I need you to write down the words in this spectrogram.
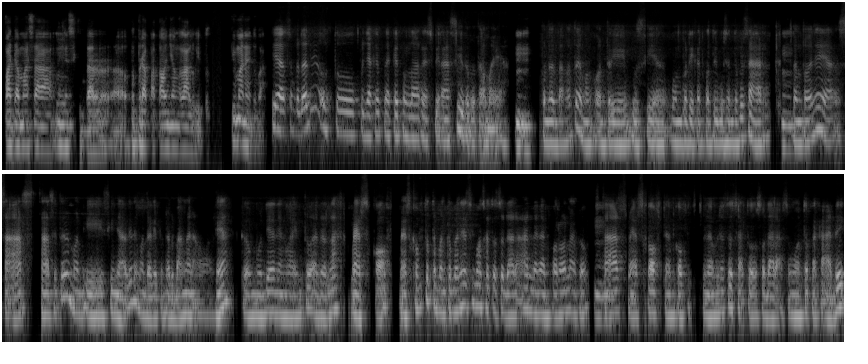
pada masa mungkin sekitar uh, beberapa tahun yang lalu itu. Gimana itu Pak? Ya sebenarnya untuk penyakit-penyakit menular respirasi terutama ya, hmm. penerbangan itu emang kontribusi yang memberikan kontribusi yang terbesar. Hmm. Contohnya ya SARS, SARS itu memang disinyalir memang dari penerbangan awalnya. Kemudian yang lain itu adalah MERS-CoV. MERS-CoV itu teman-temannya semua satu saudaraan dengan corona tuh. Hmm. SARS, MERS-CoV dan COVID-19 itu satu saudara semua untuk kakak adik.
